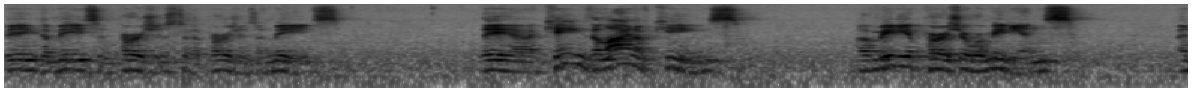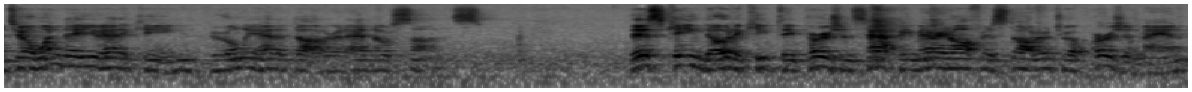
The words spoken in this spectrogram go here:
being the Medes and Persians to the Persians and Medes. The uh, king, the line of kings of Media Persia were Medians until one day you had a king who only had a daughter and had no sons. This king, though, to keep the Persians happy, married off his daughter to a Persian man.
